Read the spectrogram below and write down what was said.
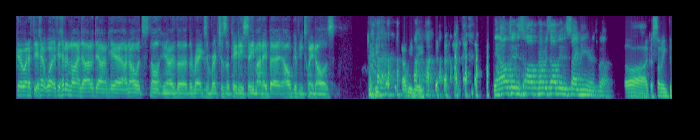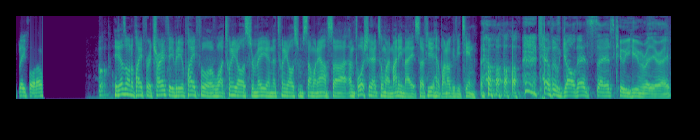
Go and if you hit what if you hit a nine darter down here, I know it's not you know the the rags and riches of PDC money, but I'll give you twenty dollars. yeah, I'll do this. I promise I'll do the same here as well. Oh, I got something to play for now. He doesn't want to play for a trophy, but he'll play for what twenty dollars from me and twenty dollars from someone else. Uh, unfortunately, that's all my money, mate. So if you have one, I'll give you ten. Oh, that was gold. That's uh, that's Kiwi humour right there, right?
